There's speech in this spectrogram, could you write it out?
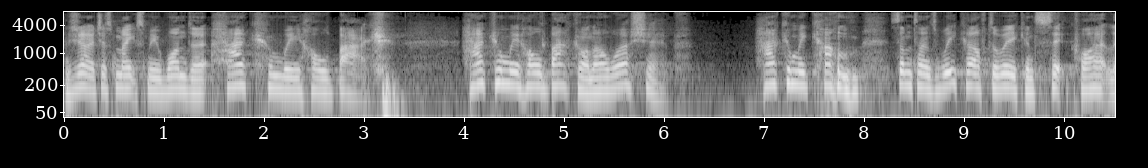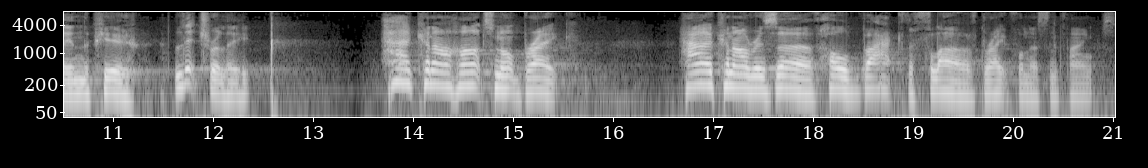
And you know, it just makes me wonder, how can we hold back? How can we hold back on our worship? How can we come sometimes week after week and sit quietly in the pew? Literally. How can our hearts not break? How can our reserve hold back the flow of gratefulness and thanks?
